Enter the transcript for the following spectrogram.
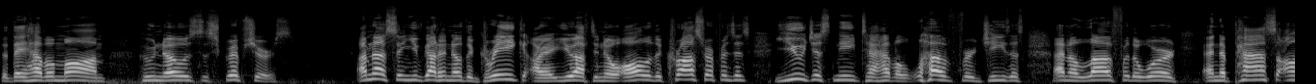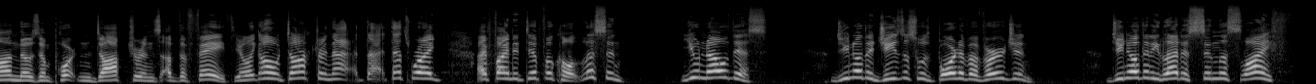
that they have a mom who knows the scriptures I'm not saying you've got to know the Greek or you have to know all of the cross references. You just need to have a love for Jesus and a love for the Word and to pass on those important doctrines of the faith. You're like, oh, doctrine, that, that, that's where I, I find it difficult. Listen, you know this. Do you know that Jesus was born of a virgin? Do you know that he led a sinless life?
